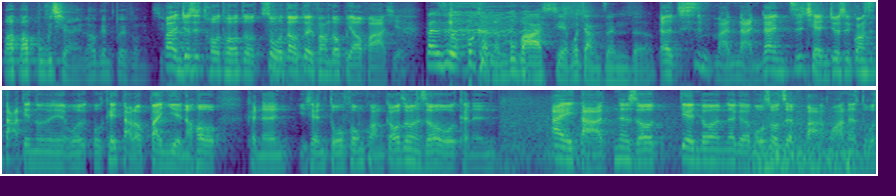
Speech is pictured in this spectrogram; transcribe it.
把把补起来，然后跟对方讲。不然就是偷偷做，做到对方都不要发现。但是不可能不发现，我讲真的，呃，是蛮难。但之前就是光是打电动那些，我我可以打到半夜，然后可能以前多疯狂，高中的时候我可能。爱打那时候电动那个魔兽争霸，哇，那多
